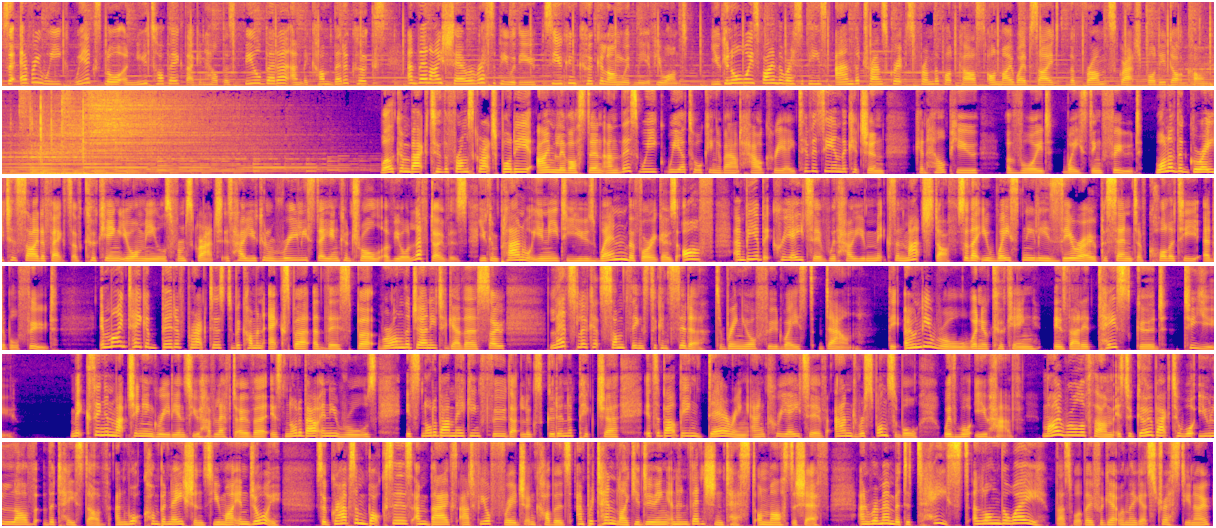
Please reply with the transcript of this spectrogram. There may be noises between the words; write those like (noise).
So every week, we explore a new topic that can help us feel better and become better cooks, and then I share a recipe with you so you can cook along with me if you want. You can always find the recipes and the transcripts from the podcast on my website, thefromscratchbody.com. Welcome back to the From Scratch Body. I'm Liv Austen, and this week we are talking about how creativity in the kitchen can help you avoid wasting food. One of the greatest side effects of cooking your meals from scratch is how you can really stay in control of your leftovers. You can plan what you need to use when before it goes off and be a bit creative with how you mix and match stuff so that you waste nearly 0% of quality edible food. It might take a bit of practice to become an expert at this, but we're on the journey together, so let's look at some things to consider to bring your food waste down. The only rule when you're cooking is that it tastes good to you. Mixing and matching ingredients you have left over is not about any rules. It's not about making food that looks good in a picture. It's about being daring and creative and responsible with what you have. My rule of thumb is to go back to what you love the taste of and what combinations you might enjoy. So grab some boxes and bags out of your fridge and cupboards and pretend like you're doing an invention test on MasterChef. And remember to taste along the way. That's what they forget when they get stressed, you know.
